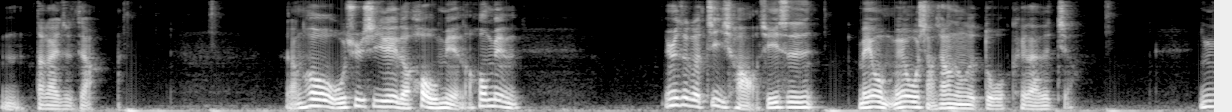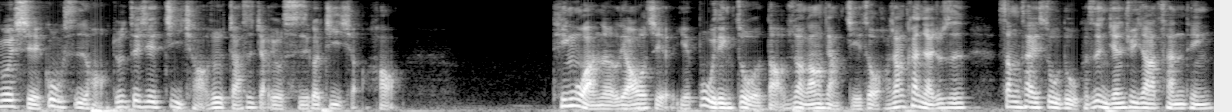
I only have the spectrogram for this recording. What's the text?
嗯，大概是这样。然后无趣系列的后面，后面因为这个技巧其实没有没有我想象中的多，可以来得讲。因为写故事哈，就是这些技巧，就是假设讲有十个技巧，好。听完了，了解也不一定做得到。就像刚刚讲节奏，好像看起来就是上菜速度，可是你今天去一家餐厅，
